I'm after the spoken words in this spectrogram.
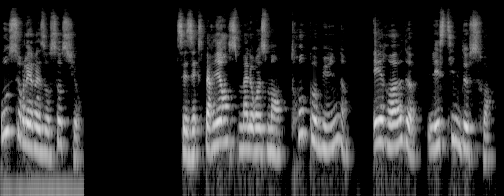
ou sur les réseaux sociaux. Ces expériences malheureusement trop communes érodent l'estime de soi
